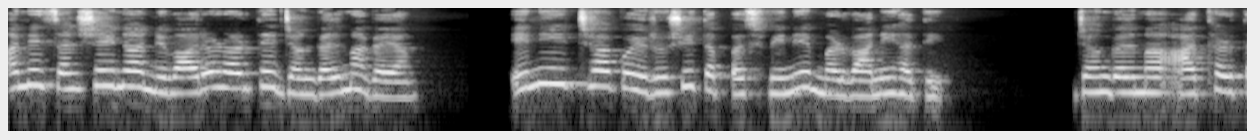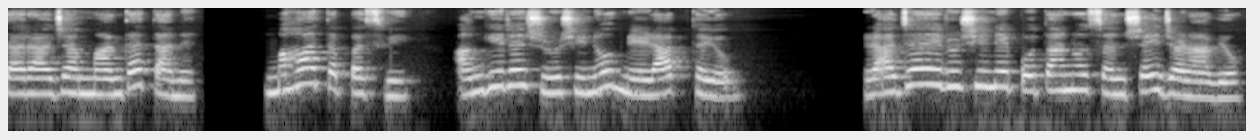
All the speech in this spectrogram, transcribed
અને સંશયના નિવારણ અર્થે જંગલમાં ગયા. એની ઈચ્છા કોઈ ઋષિ તપસ્વીને મળવાની હતી. જંગલમાં આથડતા રાજા માંધાતાને મહાતપસ્વી અંગિરસ ઋષિનો મેળાપ થયો. રાજાએ ઋષિને પોતાનો સંશય જણાવ્યો.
